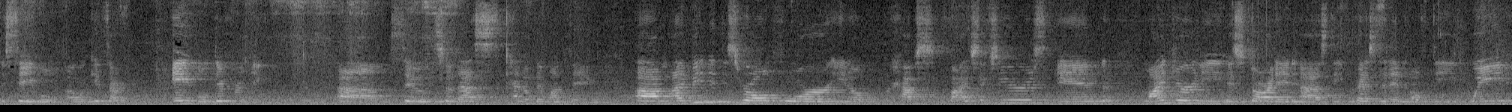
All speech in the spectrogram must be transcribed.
disabled. Our kids are able differently. Um, so, so that's kind of the one thing. Um, I've been in this role for, you know, perhaps five, six years, and my journey started as the president of the Wayne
